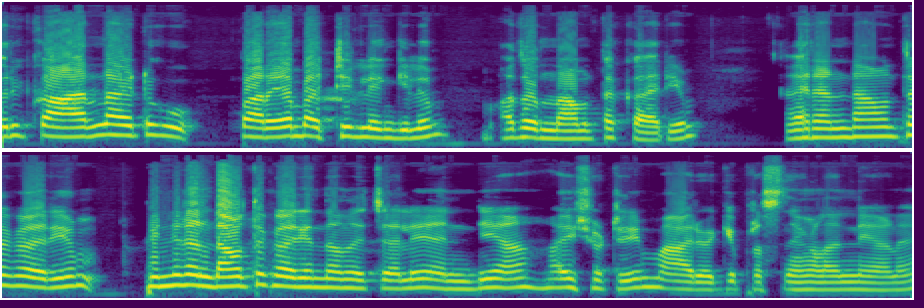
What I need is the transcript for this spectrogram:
ഒരു കാരണമായിട്ട് പറയാൻ പറ്റില്ലെങ്കിലും അതൊന്നാമത്തെ കാര്യം. രണ്ടാമത്തെ കാര്യം പിന്നെ രണ്ടാമത്തെ കാര്യം എന്താണെന്ന് വെച്ചാൽ എന്റെ ഐശ്വര്യയും ആരോഗ്യ പ്രശ്നങ്ങൾ തന്നെയാണ്.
